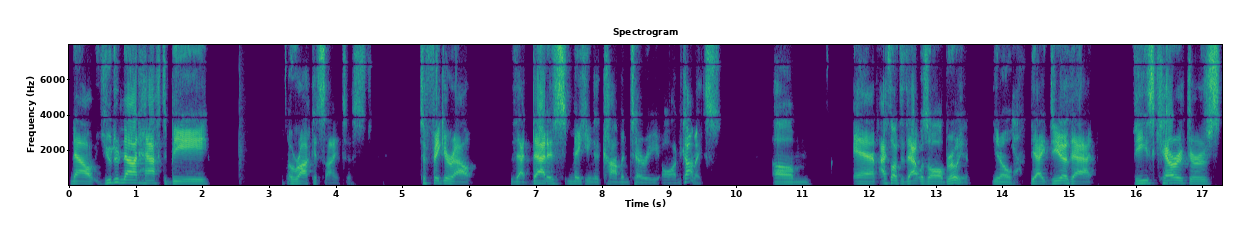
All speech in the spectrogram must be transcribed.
now you do not have to be a rocket scientist to figure out that that is making a commentary on comics um and i thought that that was all brilliant You know, Yeah. the idea that these characters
